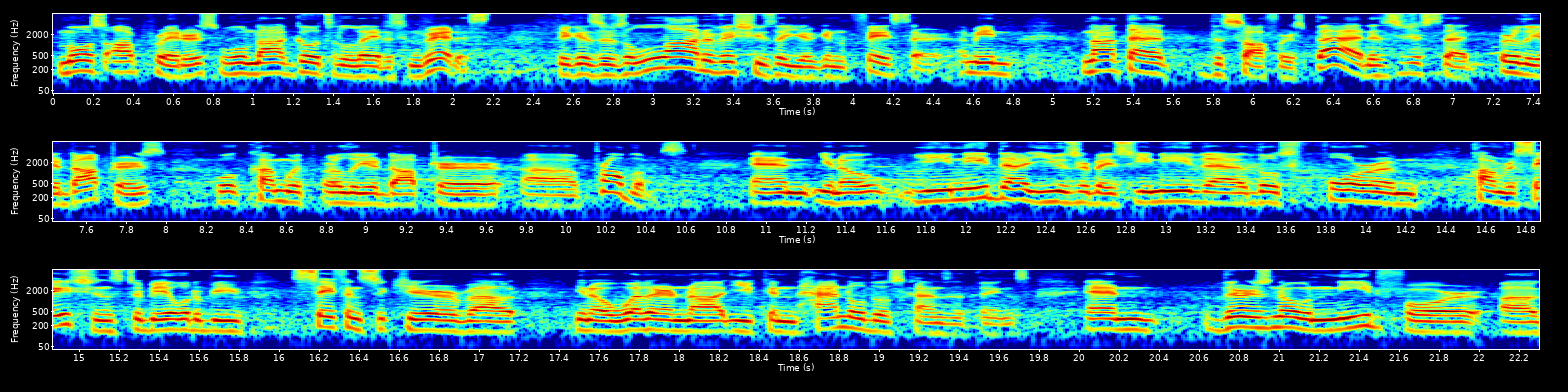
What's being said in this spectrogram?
most operators will not go to the latest and greatest, because there's a lot of issues that you're going to face there. I mean, not that the software is bad, it's just that early adopters will come with early adopter uh, problems. And you know, you need that user base. You need that those forum conversations to be able to be safe and secure about you know whether or not you can handle those kinds of things. And there's no need for uh,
